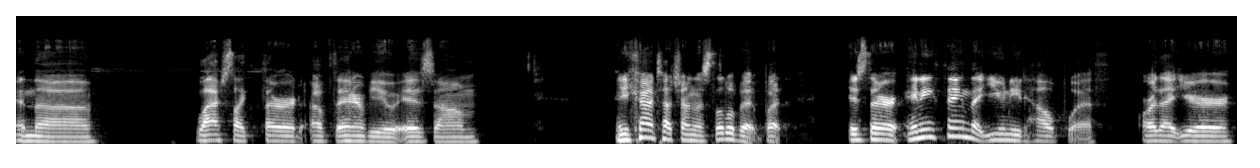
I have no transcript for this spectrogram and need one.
in the last like third of the interview is um, and you kind of touch on this a little bit, but is there anything that you need help with or that you're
